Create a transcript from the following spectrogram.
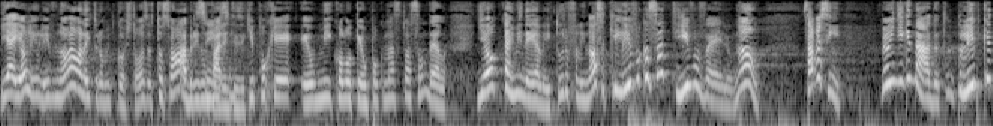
E aí eu li o livro, não é uma leitura muito gostosa, eu tô só abrindo um Sim, parêntese aqui, porque eu me coloquei um pouco na situação dela. E eu terminei a leitura, falei, nossa, que livro cansativo, velho. Não, sabe assim, meio indignada. Li porque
